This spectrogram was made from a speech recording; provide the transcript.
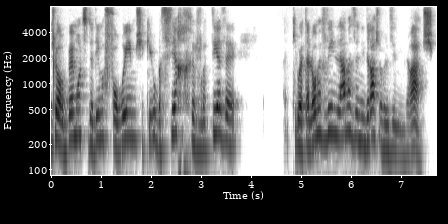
יש לו הרבה מאוד צדדים אפורים שכאילו בשיח החברתי הזה, כאילו אתה לא מבין למה זה נדרש, אבל זה נדרש.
